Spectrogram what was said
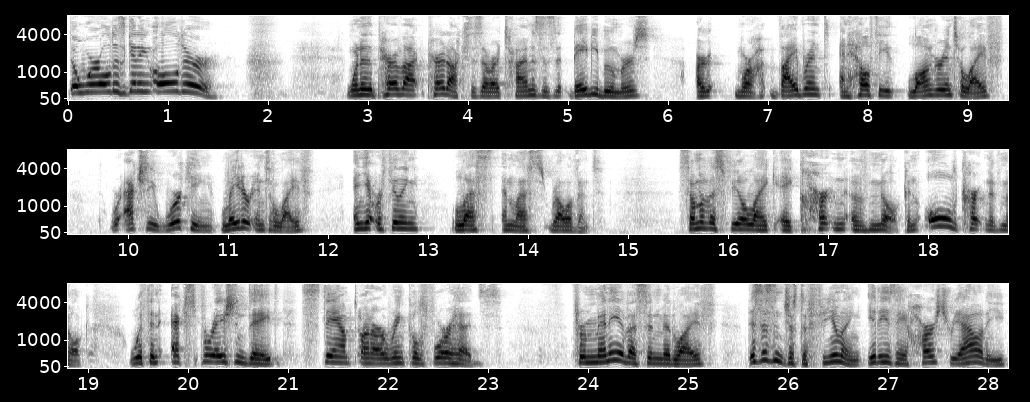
The world is getting older. One of the paradoxes of our times is that baby boomers are more vibrant and healthy longer into life. We're actually working later into life, and yet we're feeling less and less relevant. Some of us feel like a carton of milk, an old carton of milk, with an expiration date stamped on our wrinkled foreheads. For many of us in midlife, this isn't just a feeling, it is a harsh reality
